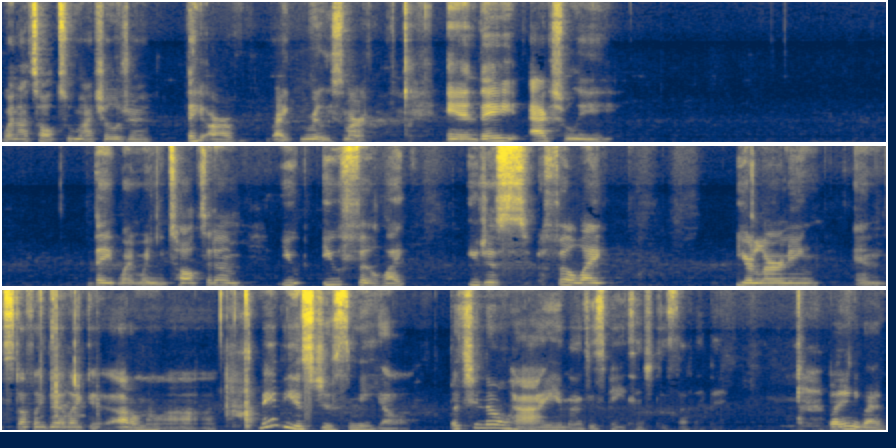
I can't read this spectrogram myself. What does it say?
when I talk to my children, they are like really smart. And they actually they when, when you talk to them you you feel like you just feel like you're learning and stuff like that. Like i don't know uh, maybe it's just me y'all but you know how i am i just pay attention to stuff like that but anyway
